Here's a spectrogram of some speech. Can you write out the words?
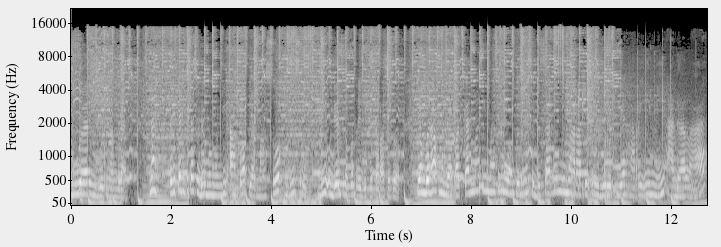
2019. Nah, tadi kan kita sudah mengundi amplop yang masuk di, di undian seruput rezeki Tora Susu yang berhak mendapatkan masing-masing uang tunai sebesar Rp500.000 hari ini adalah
